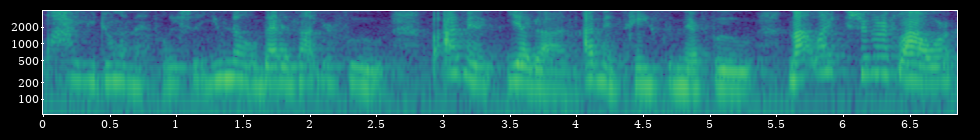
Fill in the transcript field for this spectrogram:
why are you doing that felicia you know that is not your food but i've been yeah guys i've been tasting their food not like sugar and flour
